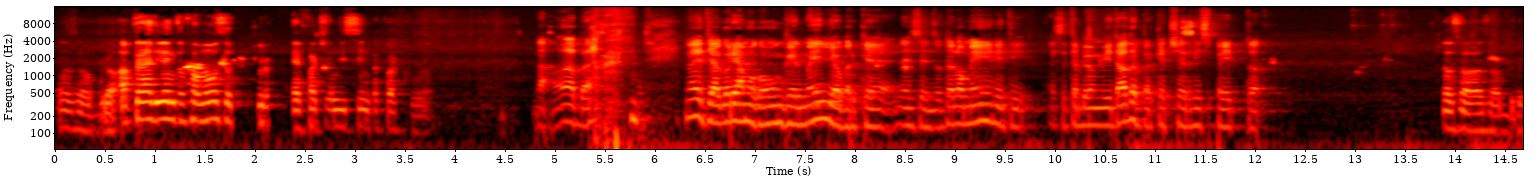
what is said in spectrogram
Lo so, bro. Appena divento famoso, faccio un dissing a qualcuno. No, vabbè. Noi ti auguriamo comunque il meglio perché, nel senso, te lo meriti e se ti abbiamo invitato è perché c'è rispetto. Lo so, lo so, bro.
